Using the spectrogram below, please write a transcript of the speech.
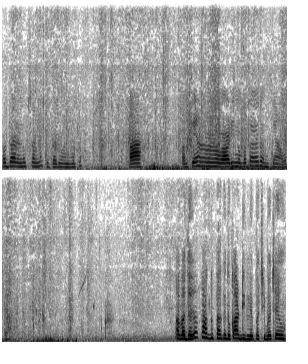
વધારે નુકસાન નથી કર્યું અહીંયા તો. હા આમ ત્યાં વાડીનો બતાવ્યો હતો ને ત્યાં વધારે. આ બધા જો પાકી પાકી તો કાઢી લે પછી બચે હું.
